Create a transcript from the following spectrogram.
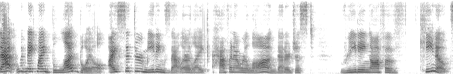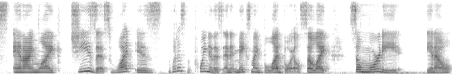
that would make my blood boil. I sit through meetings that are like half an hour long that are just reading off of keynotes and I'm like Jesus, what is what is the point of this? And it makes my blood boil. So like so Morty, you know,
